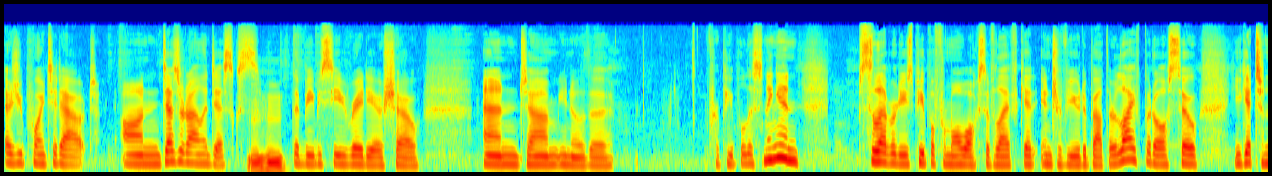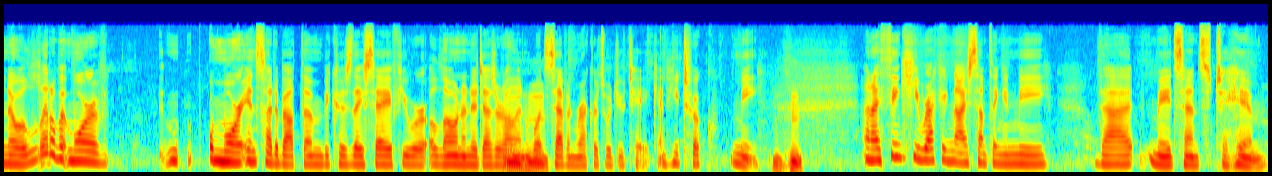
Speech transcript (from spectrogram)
as you pointed out, on Desert Island Discs, mm-hmm. the BBC radio show, and um, you know the for people listening in, celebrities, people from all walks of life get interviewed about their life, but also you get to know a little bit more of more insight about them because they say if you were alone on a desert island, what mm-hmm. seven records would you take? And he took me. Mm-hmm. And I think he recognized something in me that made sense to him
